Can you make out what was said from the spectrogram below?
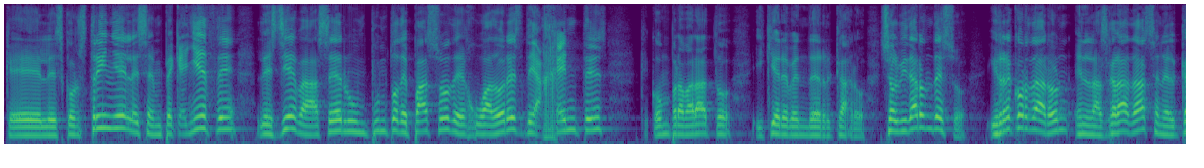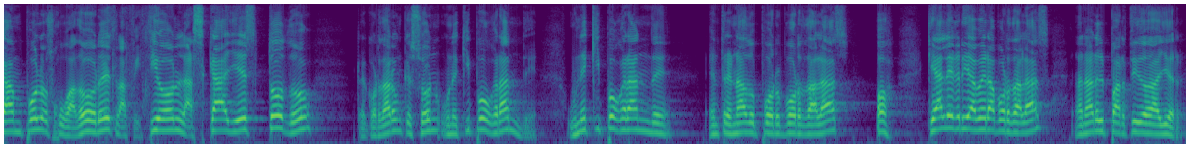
que les constriñe, les empequeñece, les lleva a ser un punto de paso de jugadores, de agentes que compra barato y quiere vender caro. Se olvidaron de eso y recordaron en las gradas, en el campo, los jugadores, la afición, las calles, todo, recordaron que son un equipo grande, un equipo grande entrenado por Bordalás Oh, qué alegría ver a Bordalás ganar el partido de ayer.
